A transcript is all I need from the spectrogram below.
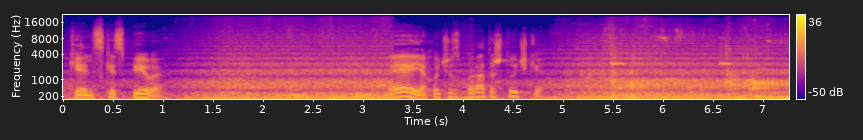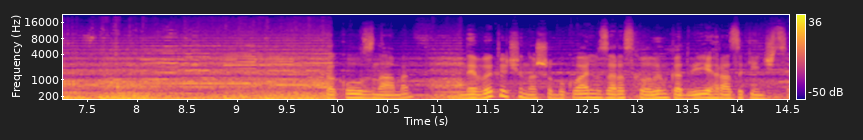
Кельтські співи. Ей, я хочу збирати штучки. Какул знамен. Не виключено, що буквально зараз хвилинка-дві і гра закінчиться.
